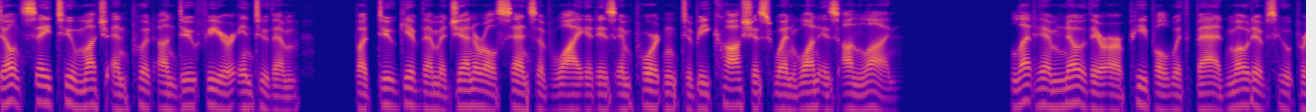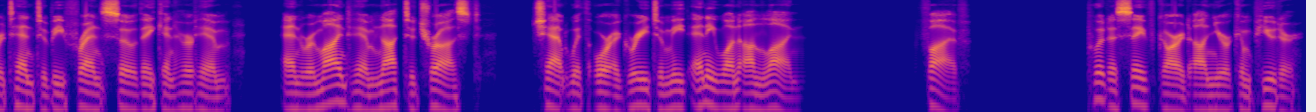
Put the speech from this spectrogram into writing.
don't say too much and put undue fear into them, but do give them a general sense of why it is important to be cautious when one is online. Let him know there are people with bad motives who pretend to be friends so they can hurt him, and remind him not to trust, chat with or agree to meet anyone online. 5. Put a safeguard on your computer.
